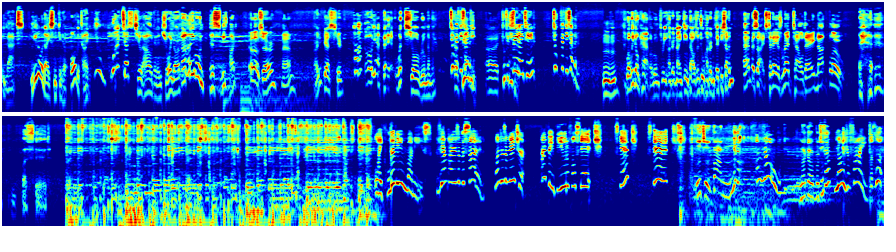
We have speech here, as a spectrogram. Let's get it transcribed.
Relax. Lilo and I sneak in here all the time. You what? Just chill out and enjoy your honeymoon, sweetheart. Hello, sir. Ma'am. Are you guests here? Huh? Oh, yeah. uh, What's your room number? 257. Uh, 319. 257. Mm-hmm. Well, we don't have a room 319,257. And besides, today is red towel day, not blue. Busted. Like living mummies. Vampires of the sun. Wonders of nature. Aren't they beautiful, Stitch? Stitch? Stitch? Oh, no. No, you're fine. But look,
